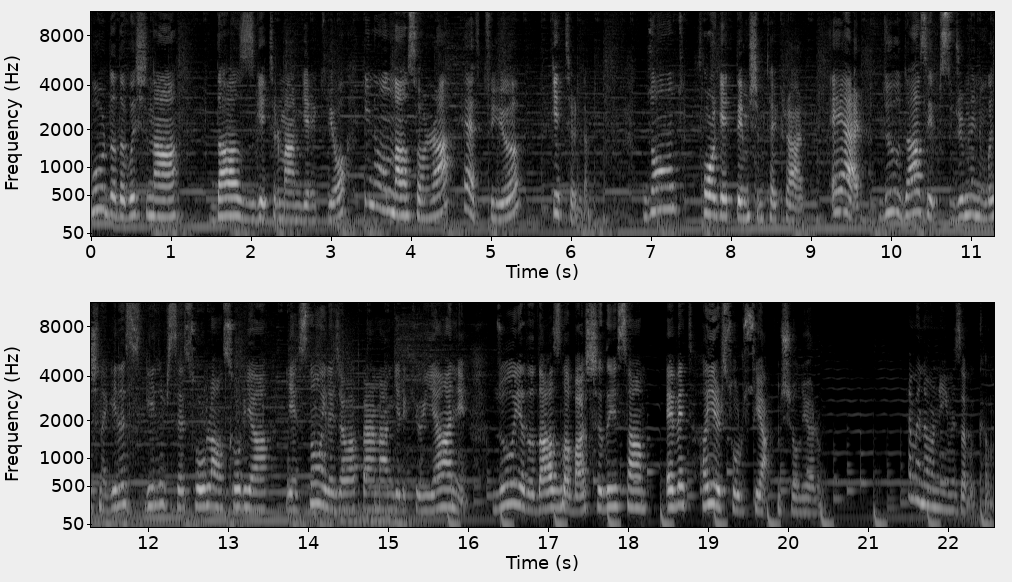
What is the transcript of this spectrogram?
Burada da başına does getirmem gerekiyor. Yine ondan sonra have to'yu getirdim. Don't forget demişim tekrar. Eğer do, does yapısı cümlenin başına gelir, gelirse sorulan soruya yes, no ile cevap vermem gerekiyor. Yani do ya da does'la başladıysam evet, hayır sorusu yapmış oluyorum. Hemen örneğimize bakalım.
